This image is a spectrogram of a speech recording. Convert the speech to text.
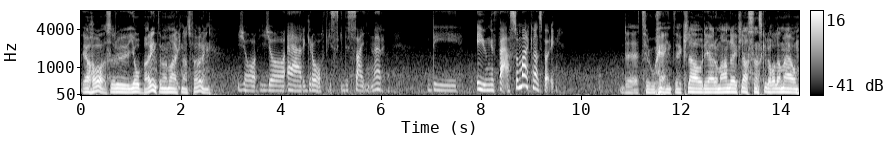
Jaha, så du jobbar inte med marknadsföring? Ja, jag är grafisk designer. Det är ju ungefär som marknadsföring. Det tror jag inte Claudia och de andra i klassen skulle hålla med om.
